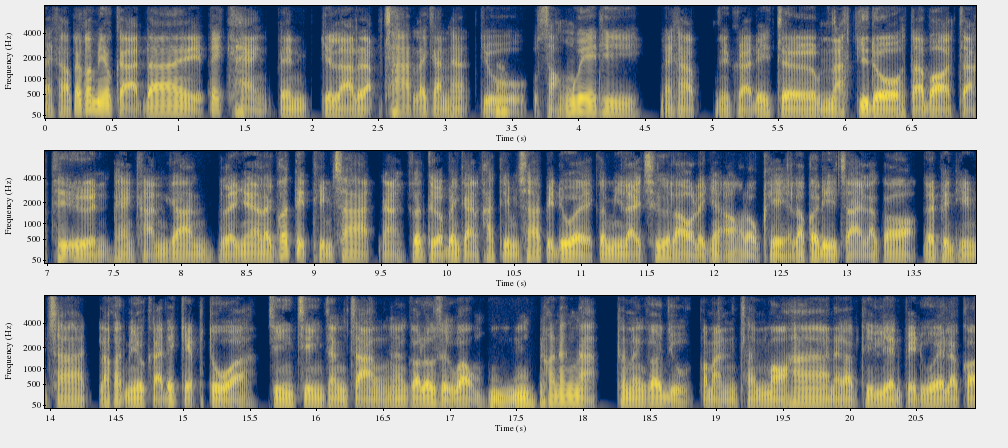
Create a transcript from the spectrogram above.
นะครับแล้วก็มีโอกาสได้ไปแข่งเป็นกีฬาระดับชาติแล้วกันฮะอยู่ 2 เวทีนะครับมีโอกาสได้เจอนักยูโดตาบอดจากที่อื่นแข่งขันกันอะไรเงี้ยแล้วก็ติดทีมชาตินะก็ถือเป็นการคัดทีมชาติไปด้วย ก็มีรายชื่อเราอะไรเงี้ยเอาโอเคแล้วก็ดีใจแล้วก็ได้เป็นทีมชาติ แล้วก็มีโอกาสได้เก็บตัวจริง ๆ จังๆนะก็รู้สึกว่าหืมค่อนข้างหนักทั้งนั้นก็อยู่ประมาณชั้นม .5 นะครับที่เรียนไปด้วยแล้วก็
